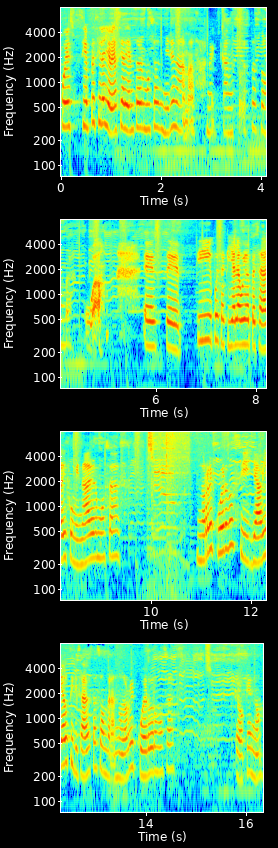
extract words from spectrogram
Pues siempre sí la llevé hacia adentro, hermosas. Miren nada más, me encantó esta sombra. Wow. Este, y pues aquí ya la voy a empezar a difuminar, hermosas. No recuerdo si ya había utilizado esta sombra. No lo recuerdo, hermosas. Creo que no.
